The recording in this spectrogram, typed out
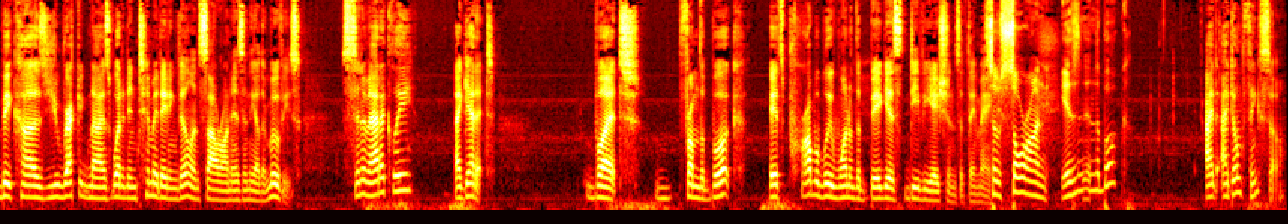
because you recognize what an intimidating villain Sauron is in the other movies. Cinematically, I get it. But from the book, it's probably one of the biggest deviations that they make. So Sauron isn't in the book? I, I don't think so.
